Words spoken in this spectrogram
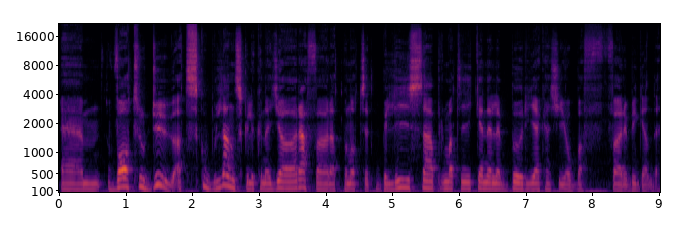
Eh, vad tror du att skolan skulle kunna göra för att på något sätt belysa problematiken eller börja kanske jobba förebyggande?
